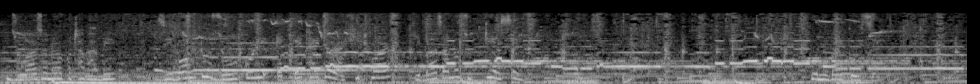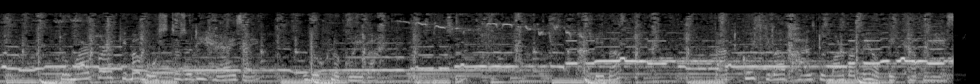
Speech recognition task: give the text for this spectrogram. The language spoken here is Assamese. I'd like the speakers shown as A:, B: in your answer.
A: যোৱাজনৰ কথা ভাবি জীৱনটো জোৰ কৰি একে ঠাইতে ৰাখি থোৱাৰ কিবা জানো যুক্তি আছে। কোনোবাই কৈছে তোমাৰ পৰা কিবা বস্তু যদি হেৰাই যায় দুখ নকৰিবা। ভাবিবা তাতকৈ কিবা ভাল তোমাৰ বাবে অপেক্ষা কৰি আছে।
